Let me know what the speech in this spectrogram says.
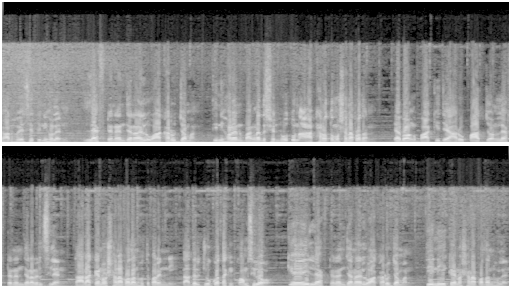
যার হয়েছে তিনি হলেন লেফটেন্যান্ট জেনারেল ওয়াকারুজ্জামান। তিনি হলেন বাংলাদেশের নতুন আঠারোতম সেনাপ্রধান। এবং বাকি যে আরও পাঁচজন লেফটেন্যান্ট জেনারেল ছিলেন, তারা কেন সেনাপ্রধান হতে পারেননি? তাদের যোগ্যতা কি কম ছিল? কে এই লেফটেন্যান্ট জেনারেল ওয়াকারুজ্জামান? তিনি কেন সেনাপ্রধান হলেন?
